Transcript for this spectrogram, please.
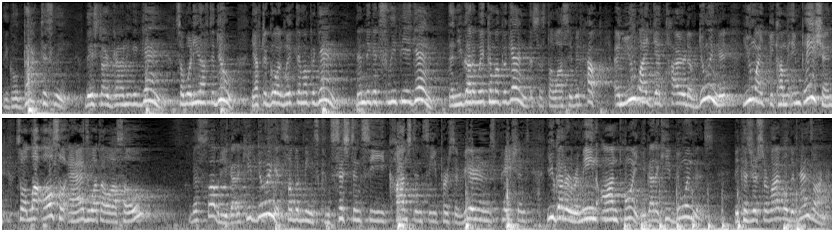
They go back to sleep. They start drowning again. So what do you have to do? You have to go and wake them up again. Then they get sleepy again. Then you gotta wake them up again. This is tawasi bil haq. And you might get tired of doing it. You might become impatient. So Allah also adds, what? The sabr. You gotta keep doing it. Sabr means consistency, constancy, perseverance, patience. You gotta remain on point. You gotta keep doing this. Because your survival depends on it.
